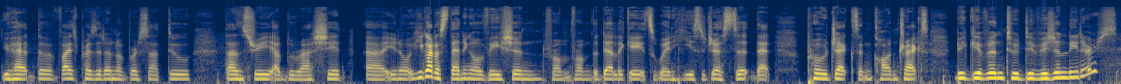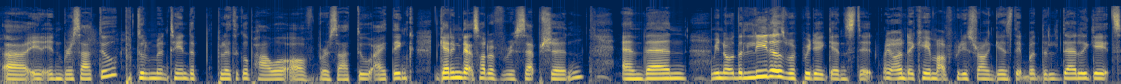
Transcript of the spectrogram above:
you had the vice president of Bersatu, Tan Sri Abdul Rashid. Uh, you know, he got a standing ovation from from the delegates when he suggested that projects and contracts be given to division leaders uh, in in Bersatu to maintain the political power of Bersatu. I think getting that sort of reception, and then you know the leaders were pretty against it. You know, they came out pretty strong against it, but the delegates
